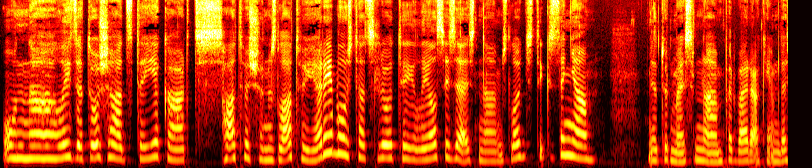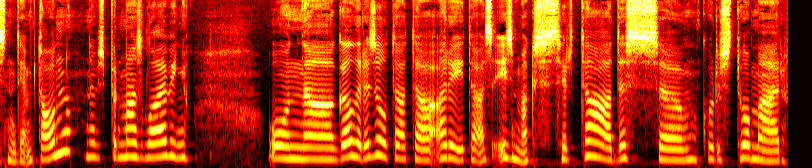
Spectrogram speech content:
Un, līdz ar to šādas iekārtas atvešana uz Latviju arī būs tāds ļoti liels izaicinājums loģistikas ziņā ja tur mēs runājam par vairākiem desmitiem tonu, nevis par mazu laiviņu. Un uh, gala rezultātā arī tās izmaksas ir tādas, um, kuras tomēr,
